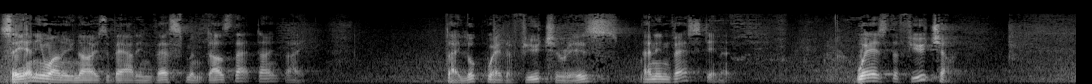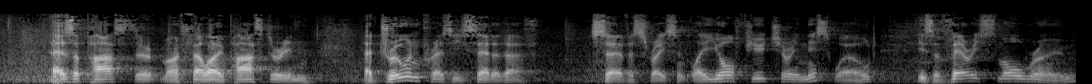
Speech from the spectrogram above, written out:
See, anyone who knows about investment does that, don't they? They look where the future is and invest in it. Where's the future? As a pastor, my fellow pastor in at Druin Prezi said at a service recently, your future in this world is a very small room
